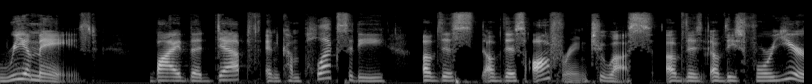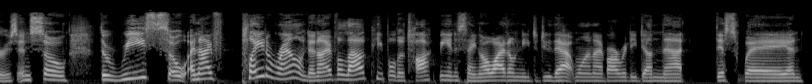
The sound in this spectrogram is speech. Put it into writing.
reamazed by the depth and complexity of this of this offering to us of this of these four years and so the reason so and i've played around and i've allowed people to talk me into saying oh i don't need to do that one i've already done that this way and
